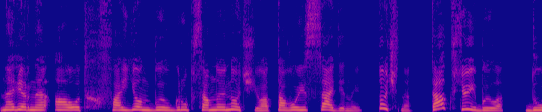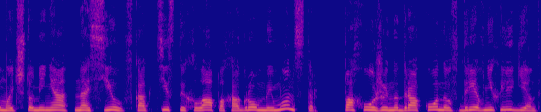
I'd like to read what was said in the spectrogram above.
Наверное, Аот Хфайон был груб со мной ночью, от того и ссадины. Точно, так все и было. Думать, что меня носил в когтистых лапах огромный монстр, похожий на драконов древних легенд,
